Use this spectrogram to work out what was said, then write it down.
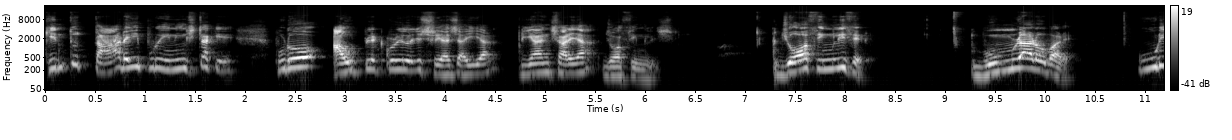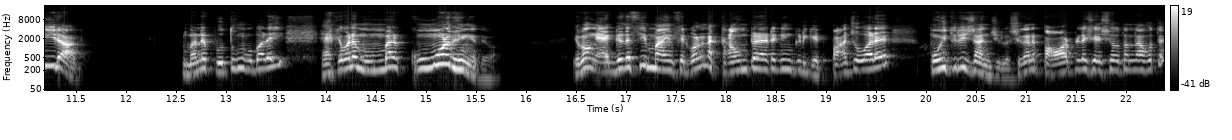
কিন্তু তার এই পুরো ইনিংসটাকে পুরো আউটপ্লেট করে দিল যে Shreyas Iyer Priyansh Arya, Josh Inglis. Josh ইংলিশের বুমরার ওভারে কুড়ি রান। মানে প্রথম ওভারেই একেবারে মুম্বাইয়ের কোমর ভেঙে দেওয়া। এবং অ্যাগ্রেসিভ মাইন্ডসেট বলে না কাউন্টার অ্যাটাকিং ক্রিকেট পাঁচ ওভারে পঁয়ত্রিশ রান ছিল। সেখানে পাওয়ার প্লে শেষ হতো না হতে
